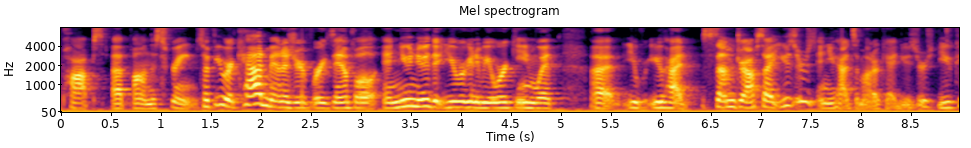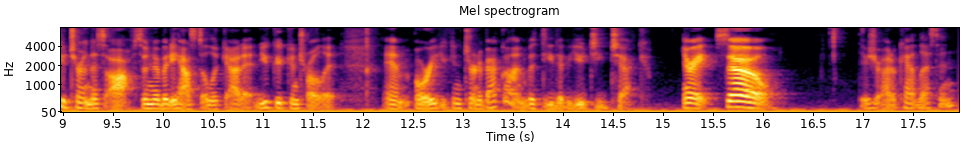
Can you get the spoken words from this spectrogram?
pops up on the screen. So if you were a CAD manager, for example, and you knew that you were going to be working with, uh, you, you had some DraftSight users and you had some AutoCAD users, you could turn this off so nobody has to look at it. You could control it, and, or you can turn it back on with DWG check. All right, so there's your AutoCAD lesson.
